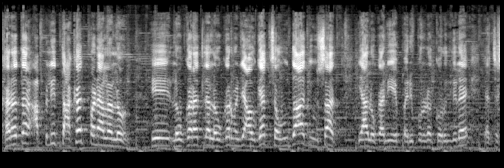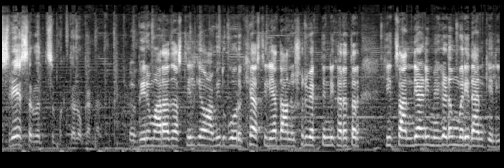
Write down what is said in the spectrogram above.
खरं तर आपली ताकद पणाला लावून हे लवकरातल्या लवकर म्हणजे अवघ्या चौदा दिवसात या लोकांनी हे परिपूर्ण करून दिलं आहे याचं श्रेय सर्वच भक्त लोकांना वीर महाराज असतील किंवा अमित गोरखे असतील या दानशूर व्यक्तींनी खरं तर ही चांदी आणि मेघडंबरी दान केली.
